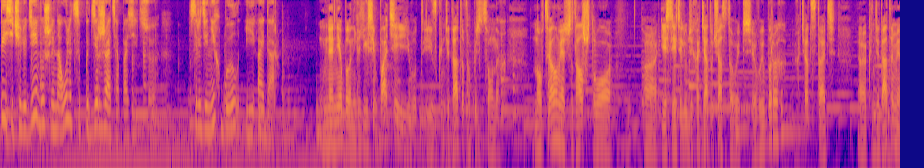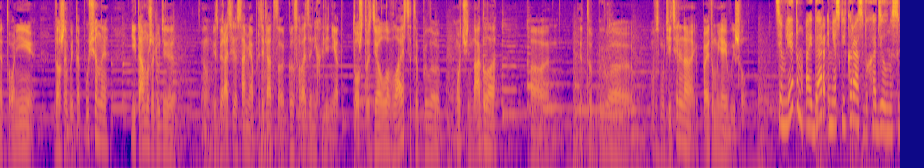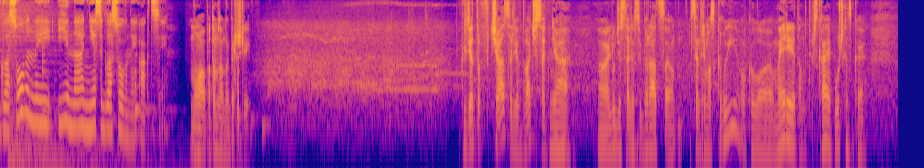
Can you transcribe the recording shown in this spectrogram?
Тысячи людей вышли на улицы поддержать оппозицию. Среди них был и Айдар. У меня не было никаких симпатий вот из кандидатов оппозиционных, но в целом я считал, что э, если эти люди хотят участвовать в выборах, хотят стать э, кандидатами, то они должны быть допущены, и там уже люди ну, избиратели сами определятся, голосовать за них или нет. То, что сделала власть, это было очень нагло, э, это было возмутительно, и поэтому я и вышел. Тем летом Айдар несколько раз выходил на согласованные и на несогласованные акции. Ну, а потом за мной пришли. Где-то в час или в два часа дня люди стали собираться в центре Москвы, около мэрии, там Тверская, Пушкинская.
